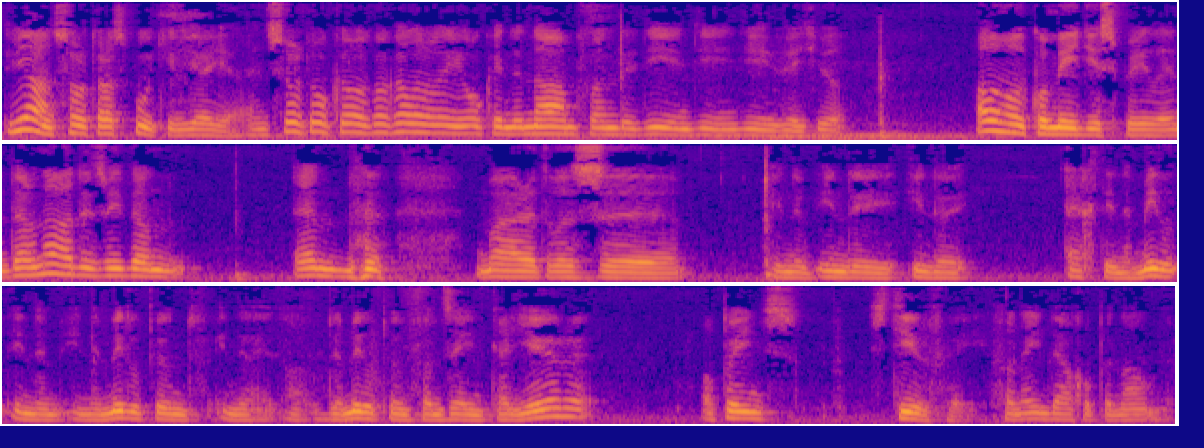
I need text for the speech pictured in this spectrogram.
Ja, een soort Rasputin, ja, ja. Een soort ook, ook, ook in de naam van de die en die en die, weet je wel. Allemaal comedie spelen. En daarna hadden ze dan, en, maar het was uh, in, de, in, de, in de, echt in de, middel, in de, in de middelpunt, in de, de middelpunt van zijn carrière, opeens stierf hij, van één dag op een ander.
